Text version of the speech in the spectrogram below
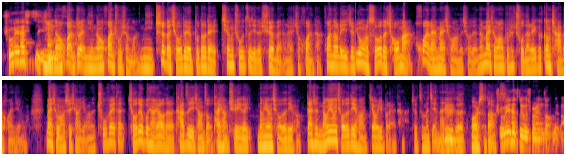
除非他是自己你能换对，你能换出什么？你是个球队，不都得清出自己的血本来去换他？换到了一支用了所有的筹码换来卖球王的球队，那卖球王不是处在了一个更差的环境吗？卖球王是想赢的，除非他球队不想要他了，他自己想走，他想去一个能赢球的地方，但是能赢。球的地方交易不来他，就这么简单一个 r o x 除非他自由球员走，对吧？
